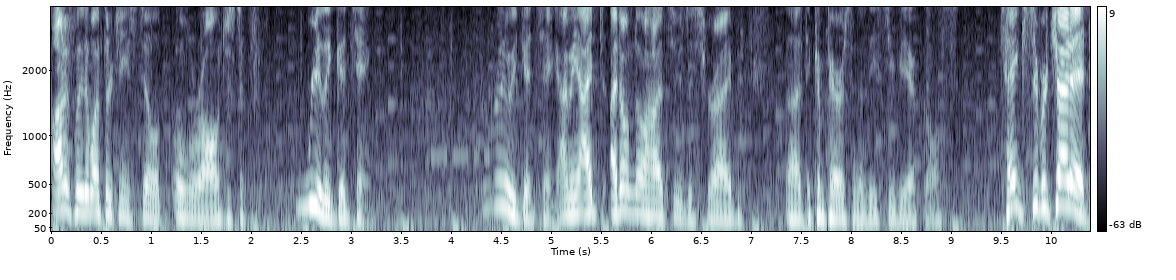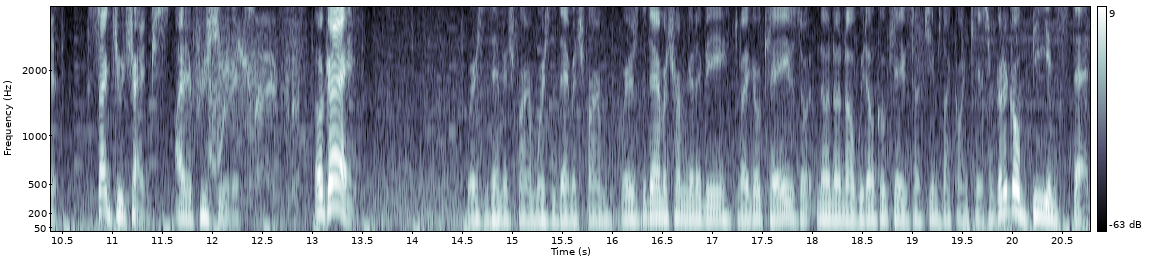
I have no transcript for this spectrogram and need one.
honestly the 113 is still overall just a really good tank. Really good tank. I mean, I I don't know how to describe uh, the comparison of these two vehicles. Tank super chatted. Thank you, Chanks. I appreciate it. Okay. Where's the damage farm? Where's the damage farm? Where's the damage farm going to be? Do I go caves? No, no, no. We don't go caves. Our team's not going caves. We're going to go B instead.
